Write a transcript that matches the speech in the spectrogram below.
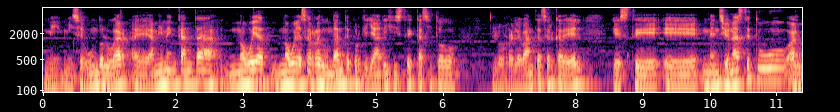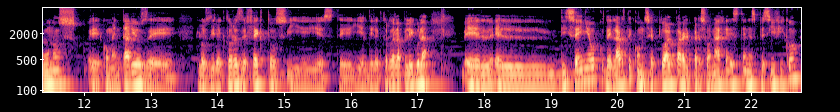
mi, segundo lugar. Eh, a mí me encanta, no voy, a, no voy a ser redundante porque ya dijiste casi todo lo relevante acerca de él. Este, eh, mencionaste tú algunos eh, comentarios de los directores de efectos y, este, y el director de la película el, diseño del arte conceptual para el personaje este en específico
